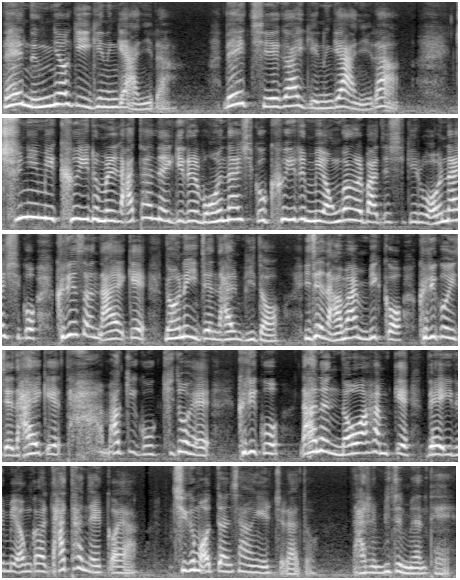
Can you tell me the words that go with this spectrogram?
내 능력이 이기는 게 아니라 내 지혜가 이기는 게 아니라 주님이 그 이름을 나타내기를 원하시고 그 이름이 영광을 받으시기를 원하시고 그래서 나에게 너는 이제 날 믿어. 이제 나만 믿고 그리고 이제 나에게 다 맡기고 기도해. 그리고 나는 너와 함께 내 이름의 영광을 나타낼 거야. 지금 어떤 상황일지라도 나를 믿으면 돼.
